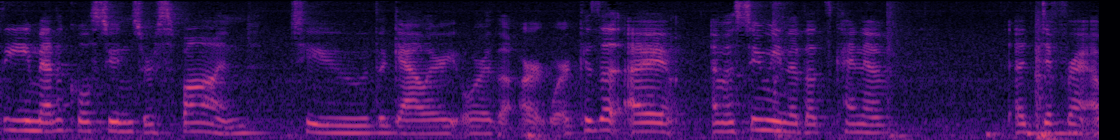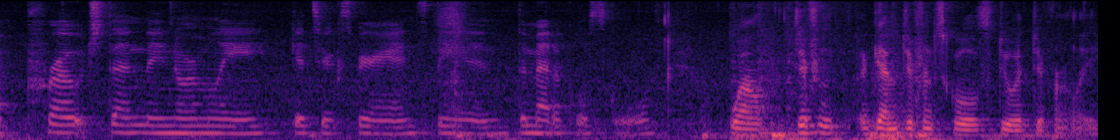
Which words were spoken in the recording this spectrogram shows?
the medical students respond to the gallery or the artwork? Because I I'm assuming that that's kind of a different approach than they normally get to experience being in the medical school. Well, different again, different schools do it differently,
